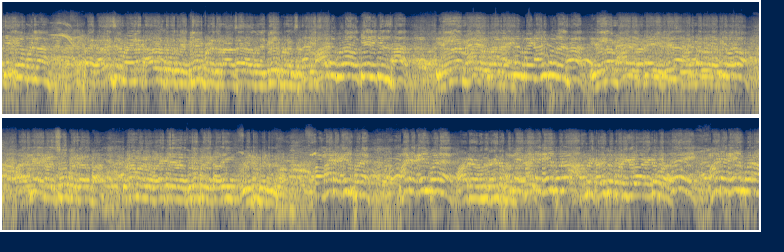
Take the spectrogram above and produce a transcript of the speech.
கீழே போடலாம் கலெக்ஷன் மைண்ட்ல காவல்துறை கொஞ்சம் கிளியர் பண்ண சொல்றாங்க சார்? அது கொஞ்சம் கிளியர் பண்ணுங்க சார். மாடு பூரா கீழே நிக்குது சார். எல்லாம் மேலே வருது. லைசன்ஸ் பையன் அனுப்பி விடுங்க சார். எல்லாம் மேலே மாடு வருது. கீழே நிக்குது சார். அடுத்த மாடு எப்படி வரும் அருமையான சூப்பர் கலப்பா குணமங்கலம் வழக்கறிஞர் திருப்பதி காலை வெற்றி பெற்றிருக்கோம் இப்ப மாட்டை கையில் போடு மாட்டை கையில் போடு மாடு வந்து கைது தம்பி மாட்டை கையில் போடா தம்பி கைது போறீங்களா எங்க போற ஏய் மாட்டை கையில் போடா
